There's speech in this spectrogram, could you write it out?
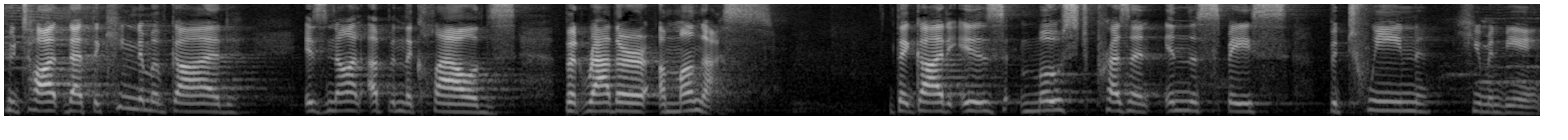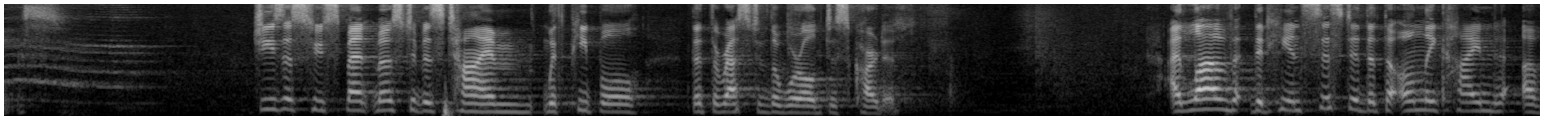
Who taught that the kingdom of God is not up in the clouds, but rather among us. That God is most present in the space between human beings. Jesus, who spent most of his time with people that the rest of the world discarded. I love that he insisted that the only kind of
